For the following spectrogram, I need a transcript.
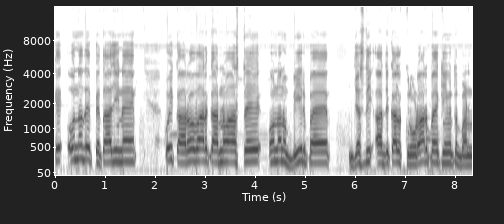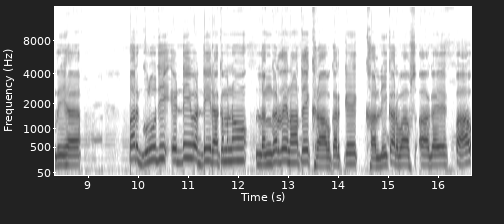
ਕਿ ਉਹਨਾਂ ਦੇ ਪਿਤਾ ਜੀ ਨੇ ਕੋਈ ਕਾਰੋਬਾਰ ਕਰਨ ਵਾਸਤੇ ਉਹਨਾਂ ਨੂੰ 20 ਰੁਪਏ, ਜਿਸ ਦੀ ਅੱਜ ਕੱਲ ਕਰੋੜਾਂ ਰੁਪਏ ਕੀਮਤ ਬਣਦੀ ਹੈ। ਪਰ ਗੁਰੂ ਜੀ ਐਡੀ ਵੱਡੀ ਰਕਮ ਨੂੰ ਲੰਗਰ ਦੇ ਨਾਂ ਤੇ ਖਰਾਬ ਕਰਕੇ ਖਾਲੀ ਘਰ ਵਾਪਸ ਆ ਗਏ। ਭਾਵ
